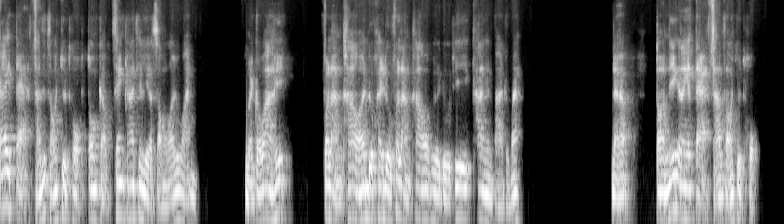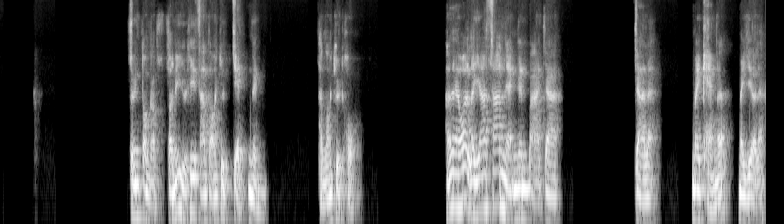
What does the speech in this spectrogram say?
ใกล้แตะ 32.6 ตรงกับเส้นค่าเฉลี่ย 200 วัน เหมือนกับว่าเฮ้ย ฝรั่งเข้าดูใครดูฝรั่งเข้าก็คือดูที่ค่าเงินบาทถูกไหมนะครับ ตอนนี้กำลังจะแตะ32.6ซึ่งตรงกับตอนนี้อยู่ที่32.71 32.6แสดงว่าระยะสั้นเนี่ยเงินบาทจะจะอะไม่แข็งแล้ว ไม่เยอะแล้ว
